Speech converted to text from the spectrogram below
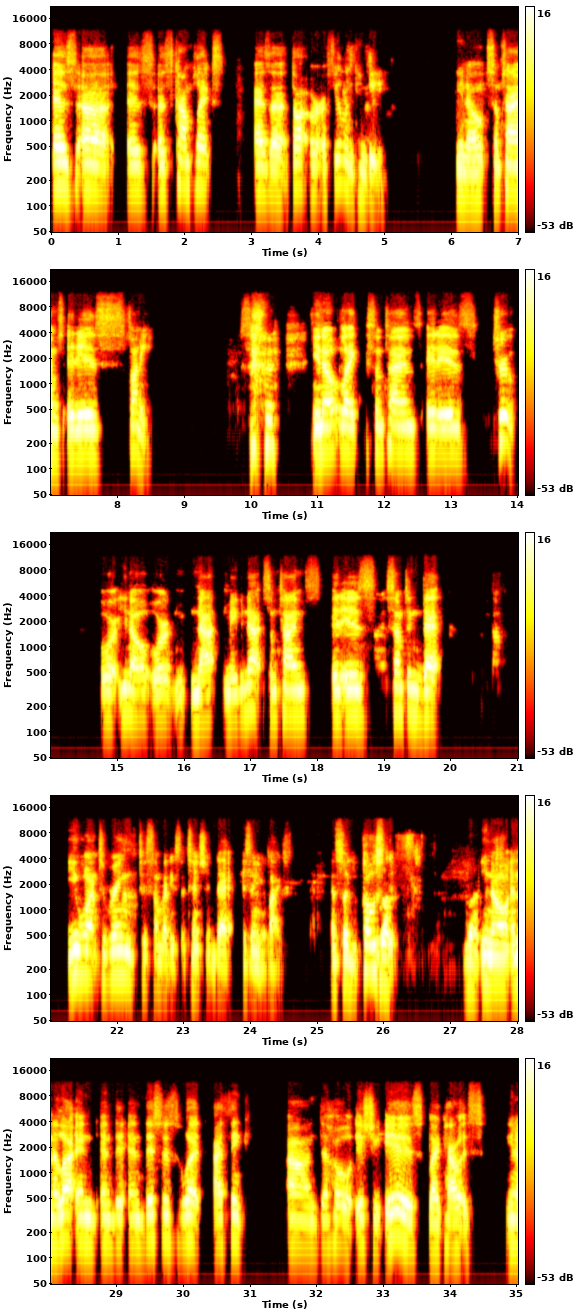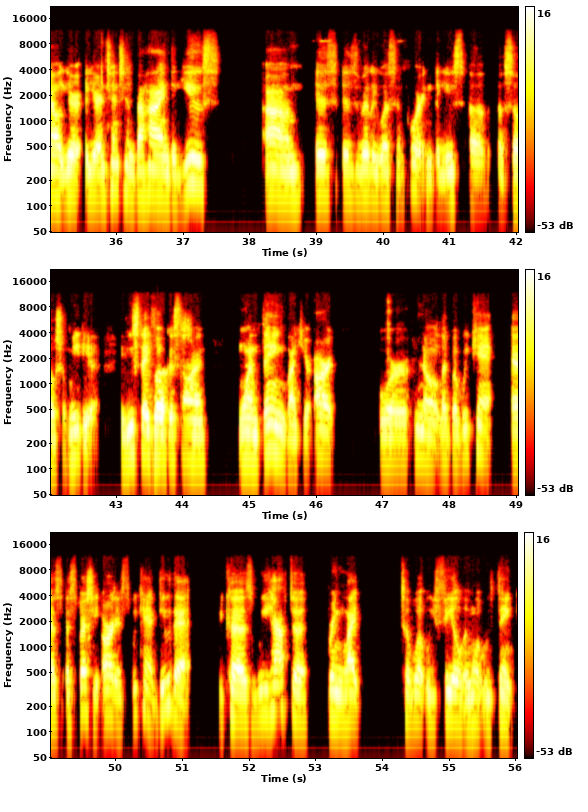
as uh as as complex as a thought or a feeling can be. You know sometimes it is funny. You know like sometimes it is true or you know or not maybe not sometimes it is something that you want to bring to somebody's attention that is in your life and so you post right. it right. you know and a lot and and the, and this is what i think um the whole issue is like how it's you know your your intention behind the use um is is really what's important the use of of social media if you stay focused on one thing like your art or you know like but we can't as especially artists we can't do that because we have to bring light to what we feel and what we think.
